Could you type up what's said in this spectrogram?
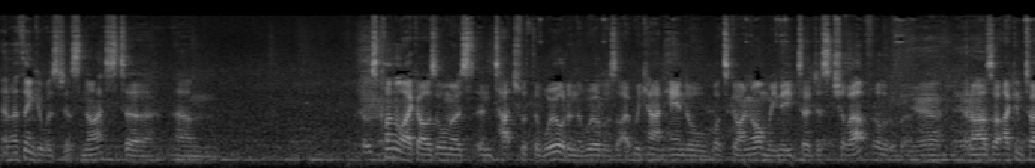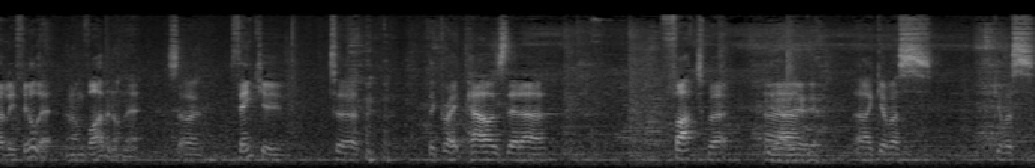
and I think it was just nice to. Um, it was kind of like I was almost in touch with the world, and the world was like, "We can't handle what's going on. We need to just chill out for a little bit." Yeah, yeah. And I was like, "I can totally feel that, and I'm vibing on that." So, thank you to the great powers that are fucked, but uh, Yeah, yeah, yeah. Uh, give us give us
